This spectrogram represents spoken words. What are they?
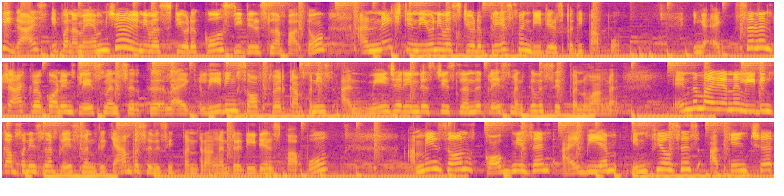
ஓகே காய்ஸ் இப்போ நம்ம எம்ஜிஆர் யூனிவர்சிட்டியோட கோர்ஸ் டீட்டெயில்ஸ்லாம் பார்த்தோம். அண்ட் நெக்ஸ்ட் இந்த யூனிவர்சிட்டியோட பிளேஸ்மெண்ட் டீட்டெயில்ஸ் பற்றி பார்ப்போம். இங்கே excellent track record in placements இருக்குது like leading software companies and major இண்டஸ்ட்ரீஸ்லேருந்து பிளேஸ்மெண்ட்க்கு விசிட் பண்ணுவாங்க. எந்த மாதிரியான லீடிங் கம்பெனிஸ்லாம் பிளேஸ்மெண்ட்க்கு கேம்பஸை விசிட் பண்ணுறாங்கன்ற டீட்டெயில்ஸ் பார்ப்போம். Amazon Cognizant IBM Infosys Accenture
